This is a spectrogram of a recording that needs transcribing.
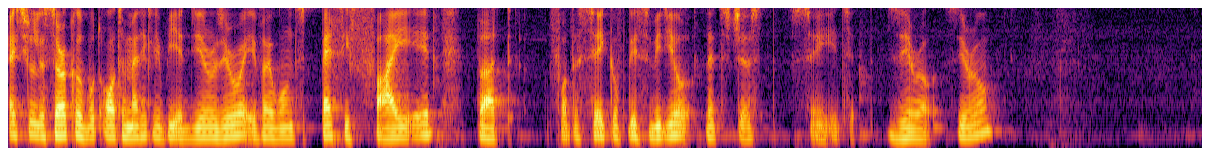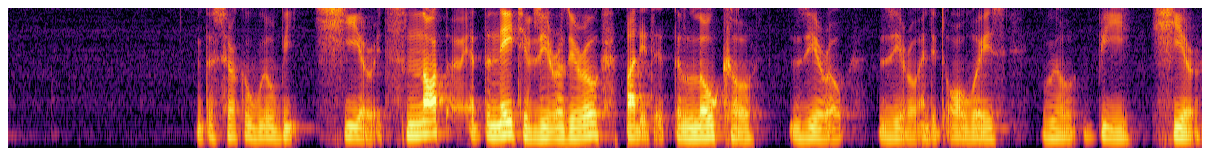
Actually, the circle would automatically be at 0, 0 if I won't specify it, but for the sake of this video, let's just say it's at 0, 0. And the circle will be here. It's not at the native 0, 0, but it's at the local 0, 0, and it always will be here.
